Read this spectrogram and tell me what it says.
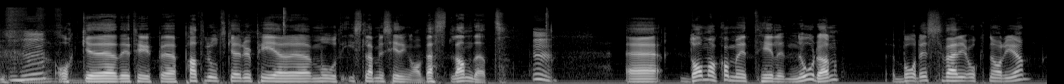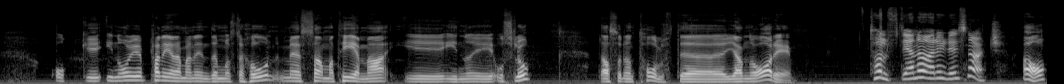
Mhm. Och eh, det är typ eh, patriotiska europeer mot islamisering av västlandet. Mm. Eh, de har kommit till Norden, både Sverige och Norge. Och eh, i Norge planerar man en demonstration med samma tema i, inne i Oslo. Alltså den 12 januari. 12 januari, det är snart. Ja,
